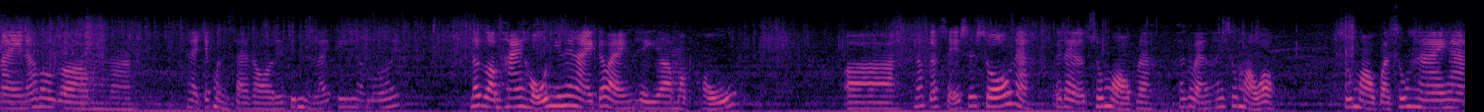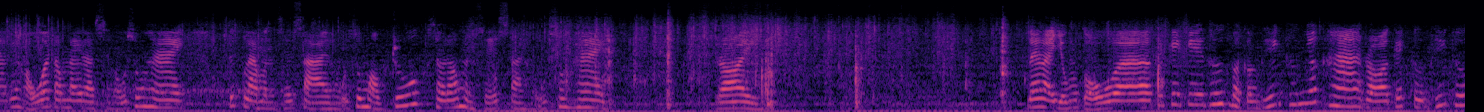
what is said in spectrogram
này nó bao gồm à, cái này chắc mình xài rồi để tí mình lấy cái à, mới. Nó gồm hai hũ như thế này các bạn. Thì à, một hũ à, nó có sẽ số số nè. Cái đây là số 1 nè. Thấy các bạn thấy số 1 không? Số 1 và số 2 ha. Cái hũ ở trong đây là hũ số 2 tức là mình sẽ xài hũ số 1 trước sau đó mình sẽ xài hũ số 2 rồi. Đây là dụng cụ ờ, cái cái cái thứ mà cần thiết thứ nhất ha. Rồi cái cần thiết thứ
